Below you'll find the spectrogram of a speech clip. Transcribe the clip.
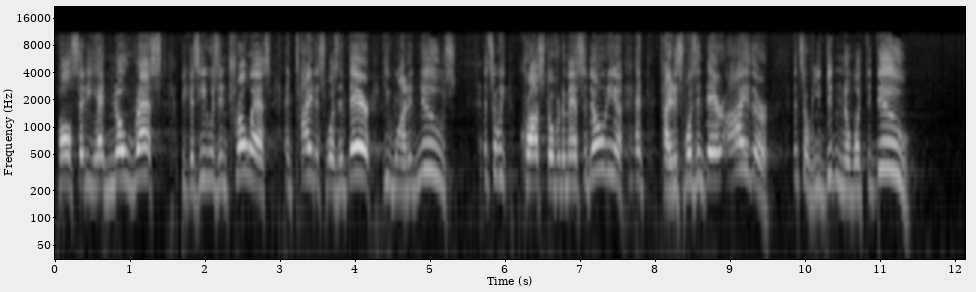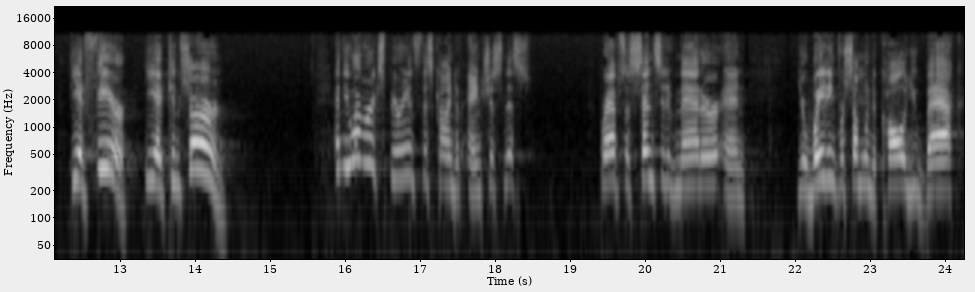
Paul said he had no rest because he was in Troas and Titus wasn't there. He wanted news. And so he crossed over to Macedonia, and Titus wasn't there either. And so he didn't know what to do. He had fear, he had concern. Have you ever experienced this kind of anxiousness? Perhaps a sensitive matter, and you're waiting for someone to call you back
